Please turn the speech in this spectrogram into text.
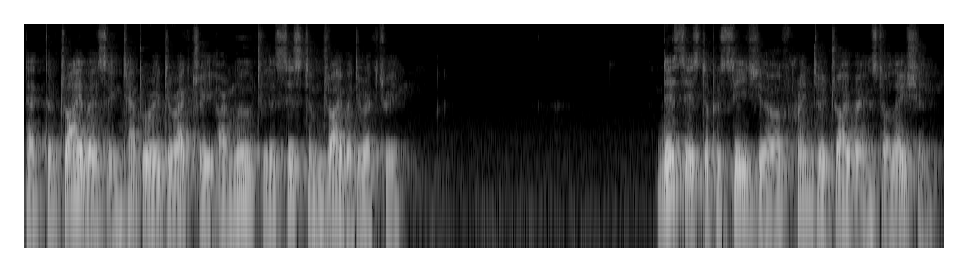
that the drivers in temporary directory are moved to the system driver directory. This is the procedure of printer driver installation.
